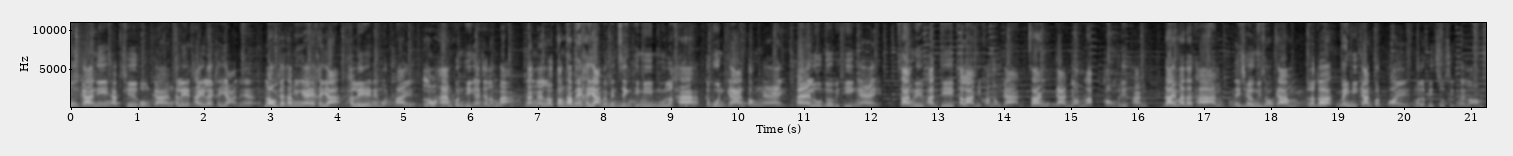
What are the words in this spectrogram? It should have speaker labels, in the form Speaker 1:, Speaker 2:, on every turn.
Speaker 1: ครงการนี้ครับชื่อโครงการทะเลไทยไร้ขยะนะฮะเราจะทำยังไงให้ขยะทะเลเนี่ยหมดไป เราห้ามคนทิ้งอาจจะลำบาก ดังนั้นเราต้องทำให้ขยะมันเป็นสิ่งที่มีมูลค่า กระบวนการต้องง่าย แปรรูปโดยวิธีง่าย สร้างผลิตภัณฑ์ที่ตลาดมีความต้องการ สร้างการยอมรับของผลิตภัณฑ์ ได้มาตรฐานในเชิงวิศวกรรม แล้วก็ไม่มีการปลดปล่อยมลพิษสู่สิ่งแวดล้อม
